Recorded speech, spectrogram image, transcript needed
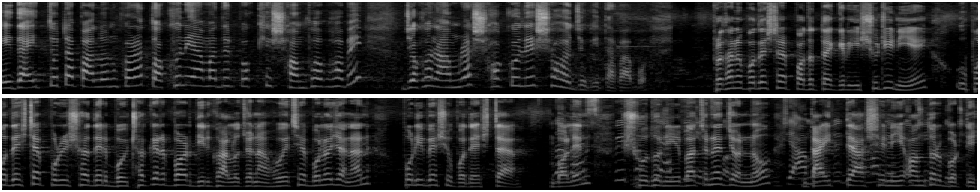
এই দায়িত্বটা পালন করা তখনই আমাদের পক্ষে সম্ভব হবে যখন আমরা সকলের সহযোগিতা পাবো। প্রধান উপদেষ্টার পদত্যাগের ইস্যুটি নিয়ে উপদেষ্টা পরিষদের বৈঠকের পর দীর্ঘ আলোচনা হয়েছে বলে জানান পরিবেশ উপদেষ্টা। বলেন, শুধু নির্বাচনের জন্য দায়িত্বে আসেনি অন্তর্বর্তী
